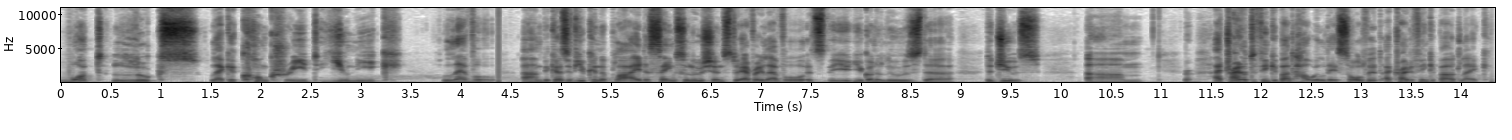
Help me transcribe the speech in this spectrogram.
what looks like a concrete, unique level. Um, because if you can apply the same solutions to every level, it's you're gonna lose the the juice. Um, I try not to think about how will they solve it. I try to think about like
